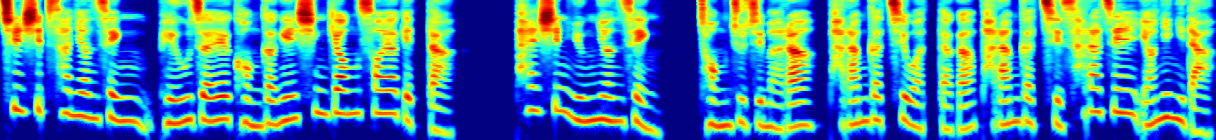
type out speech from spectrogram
74년생, 배우자의 건강에 신경 써야겠다. 86년생, 정주지 마라. 바람같이 왔다가 바람같이 사라질 연인이다.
